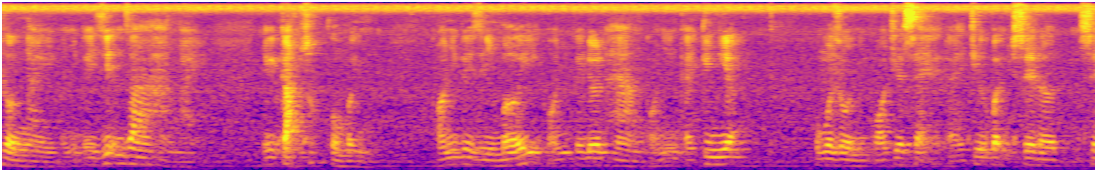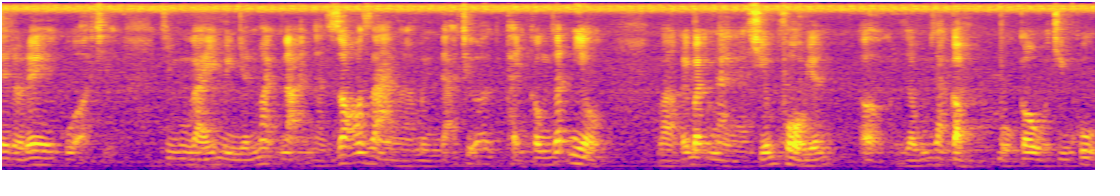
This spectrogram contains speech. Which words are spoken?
thường ngày và những cái diễn ra hàng ngày những cái cảm xúc của mình. Có những cái gì mới có những cái đơn hàng có những cái kinh nghiệm. Hôm vừa rồi mình có chia sẻ cái chữa bệnh CR, CRD của chị chim gáy, mình nhấn mạnh lại là rõ ràng là mình đã chữa thành công rất nhiều. Và cái bệnh này là chiếm phổ biến ở giống gia cầm, bồ câu và chim cu.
